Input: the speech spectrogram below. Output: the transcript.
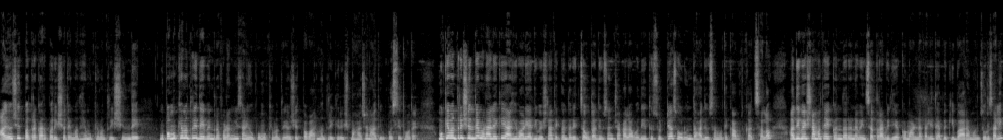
आयोजित पत्रकार परिषदेमध्ये मुख्यमंत्री शिंदे उपमुख्यमंत्री देवेंद्र फडणवीस आणि उपमुख्यमंत्री अजित पवार मंत्री गिरीश महाजन आदी उपस्थित होते. मुख्यमंत्री शिंदे म्हणाले की या हिवाळी अधिवेशनात एकंदरीत चौदा दिवसांच्या कालावधीत सुट्ट्या सोडून दहा दिवसांमध्ये कामकाज झालं. अधिवेशनामध्ये एकंदर नवीन सतरा विधेयकं मांडण्यात आली त्यापैकी बारा मंजूर झाली.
